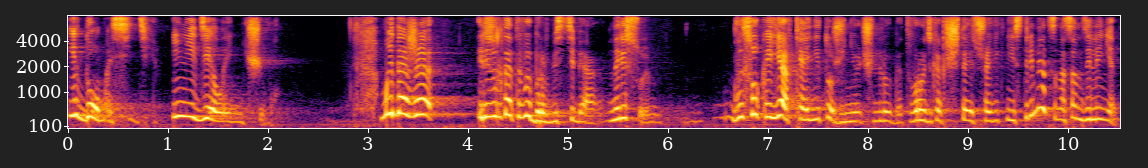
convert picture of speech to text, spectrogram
и дома сиди, и не делай ничего. Мы даже результаты выборов без тебя нарисуем высокой явки они тоже не очень любят. Вроде как считают, что они к ней стремятся, на самом деле нет.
